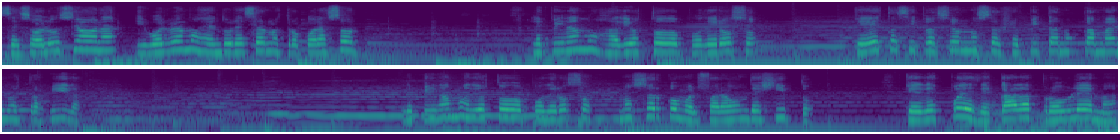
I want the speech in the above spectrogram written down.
se soluciona y volvemos a endurecer nuestro corazón. Le pidamos a Dios Todopoderoso que esta situación no se repita nunca más en nuestras vidas. Le pidamos a Dios Todopoderoso no ser como el faraón de Egipto, que después de cada problema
